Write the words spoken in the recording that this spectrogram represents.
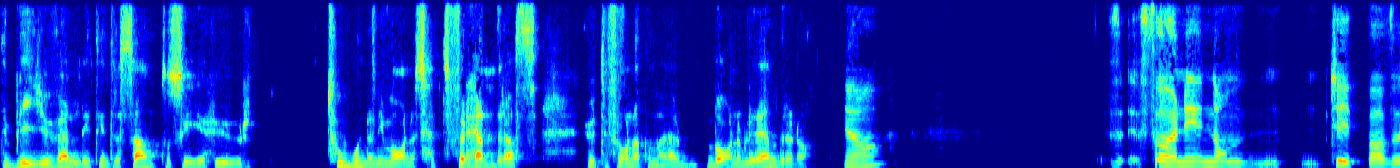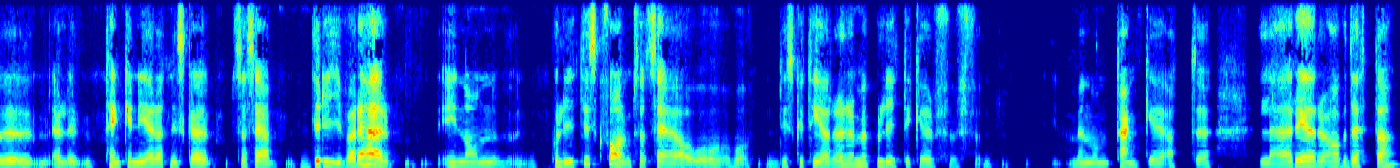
det blir ju väldigt intressant att se hur tonen i manuset förändras utifrån att de här barnen blir äldre. Då. Ja. För ni någon typ av, eh, eller tänker ni er att ni ska så att säga driva det här i någon politisk form så att säga och, och diskutera det med politiker för, för, med någon tanke att uh, lär er av detta?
